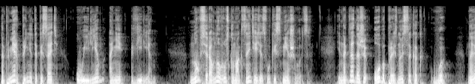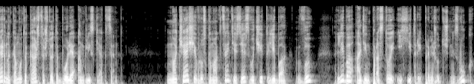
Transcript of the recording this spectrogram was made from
Например, принято писать Уильям, а не Вильям. Но все равно в русском акценте эти звуки смешиваются. Иногда даже оба произносятся как В. Наверное, кому-то кажется, что это более английский акцент. Но чаще в русском акценте здесь звучит либо «в», либо один простой и хитрый промежуточный звук,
